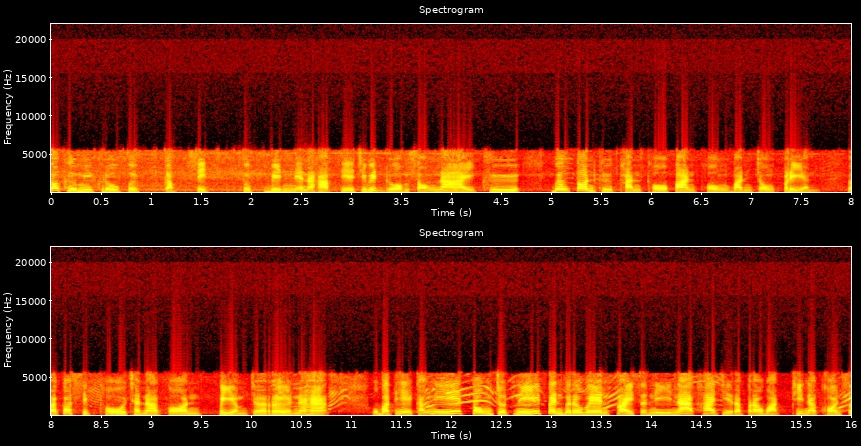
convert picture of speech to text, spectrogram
ก็คือมีครูฝึกกับสิทธิ์ฝึกบินเนี่ยนะครับ เสียชีวิตรวม2นาย คือเบื้องต้นคือพันโทปานพงบรรจงเปลี่ยน แล้วก็สิบโทชนากรเปี่ยมเจริญนะฮะอุบัติเหตุครั้งนี้ตรงจุดนี้เป็นบริเวณไปรษณีย์หน้าค่ายจิรประวัติที่นครส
